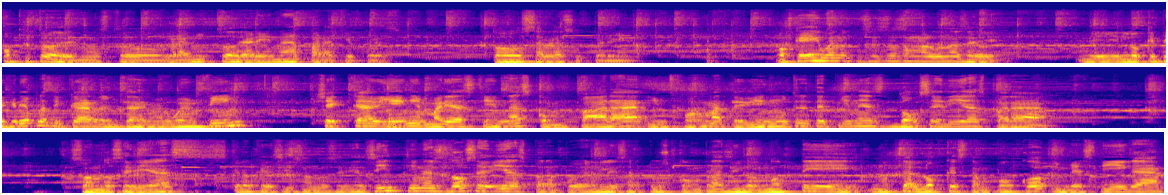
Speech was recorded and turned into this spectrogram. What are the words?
poquito de nuestro granito de arena para que pues todo salga súper bien. Ok, bueno, pues esas son algunas de, lo que te quería platicar ahorita en el buen fin. Checa bien en varias tiendas, compara, infórmate bien, nutrete, tienes 12 días para... Son 12 días, creo que sí son 12 días. Sí, tienes 12 días para poder realizar tus compras. Digo, no te, no te aloques tampoco. Investiga,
